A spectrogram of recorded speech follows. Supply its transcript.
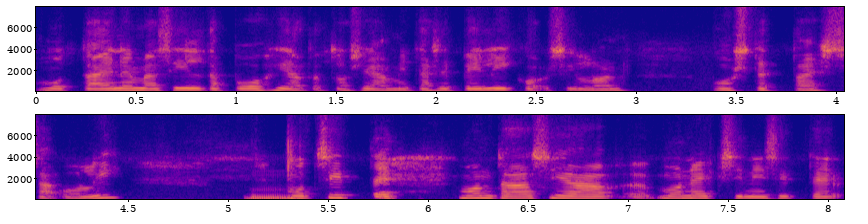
mutta enemmän siltä pohjalta tosiaan, mitä se peliko silloin ostettaessa oli. Mm. Mutta sitten monta asiaa moneksi, niin sitten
